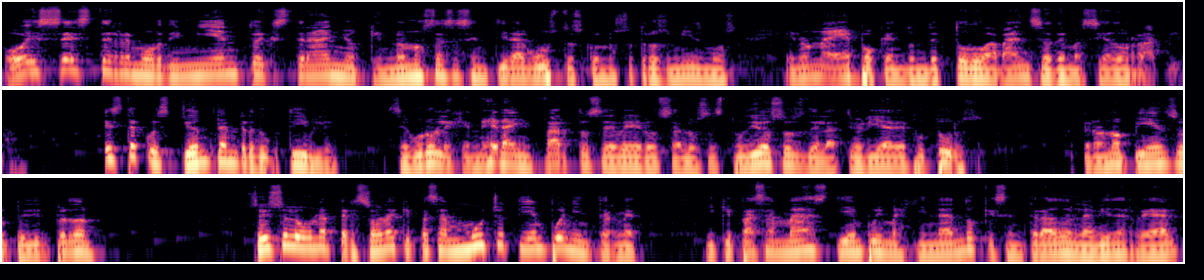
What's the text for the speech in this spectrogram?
¿O es este remordimiento extraño que no nos hace sentir a gustos con nosotros mismos en una época en donde todo avanza demasiado rápido? Esta cuestión tan reductible seguro le genera infartos severos a los estudiosos de la teoría de futuros, pero no pienso pedir perdón. Soy solo una persona que pasa mucho tiempo en Internet y que pasa más tiempo imaginando que centrado en la vida real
